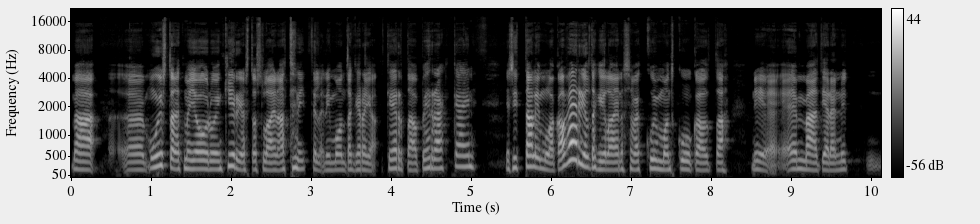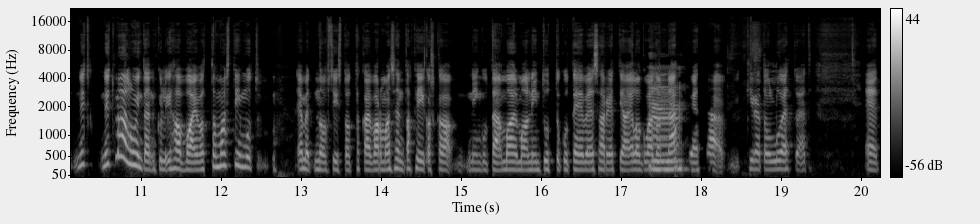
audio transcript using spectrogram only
Mä äh, muistan, että mä jouduin kirjastossa lainaamaan itselleni monta kertaa peräkkäin. Ja sitten oli mulla kaveriltakin lainassa vaikka kuinka monta kuukautta, niin en mä tiedä, nyt, nyt, nyt mä luin tämän kyllä ihan vaivottomasti, mutta no siis totta kai varmaan sen takia, koska niin tämä maailma on niin tuttu, kun TV-sarjat ja elokuvat on mm. nähty, että kirjat on luettu, että et,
